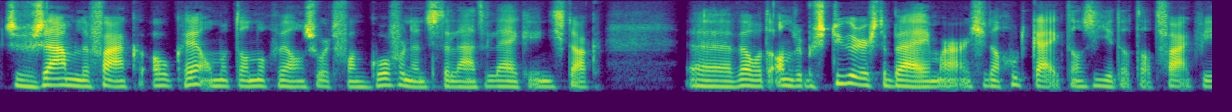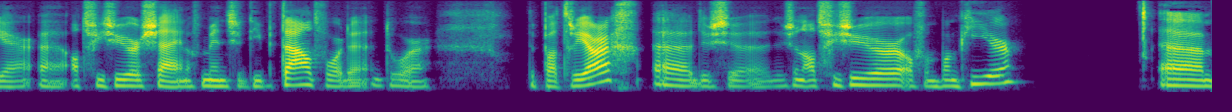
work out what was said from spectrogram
Ze verzamelen vaak ook, hè, om het dan nog wel een soort van governance te laten lijken in die stak, wel wat andere bestuurders erbij. Maar als je dan goed kijkt, dan zie je dat dat vaak weer adviseurs zijn of mensen die betaald worden door de patriarch. dus, dus een adviseur of een bankier. Ehm,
